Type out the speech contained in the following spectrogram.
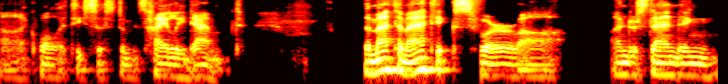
uh, quality system. It's highly damped the mathematics for uh, understanding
